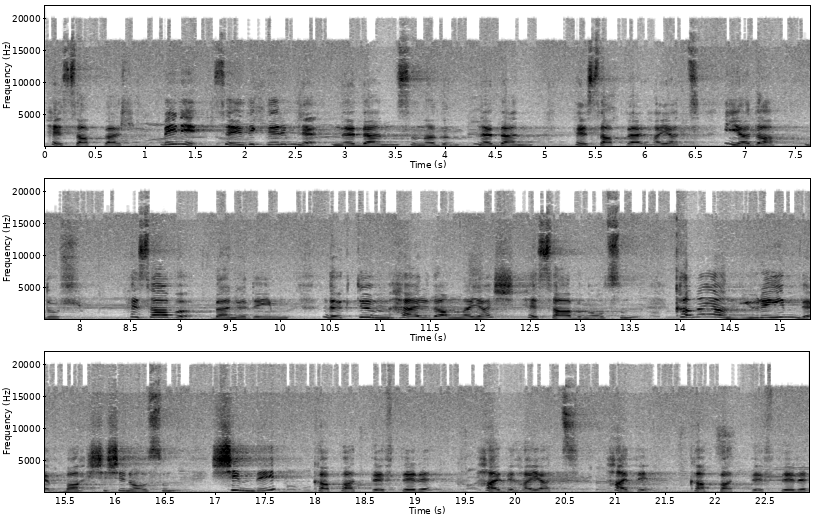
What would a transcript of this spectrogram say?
Hesap ver. Beni sevdiklerimle neden sınadın? Neden hesap ver hayat ya da dur. Hesabı ben ödeyim. Döktüğüm her damla yaş hesabın olsun. Kanayan yüreğimde bahşişin olsun. Şimdi kapat defteri. Hadi hayat hadi kapat defteri.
